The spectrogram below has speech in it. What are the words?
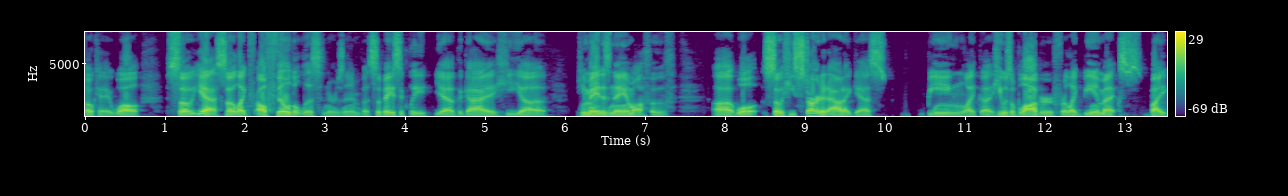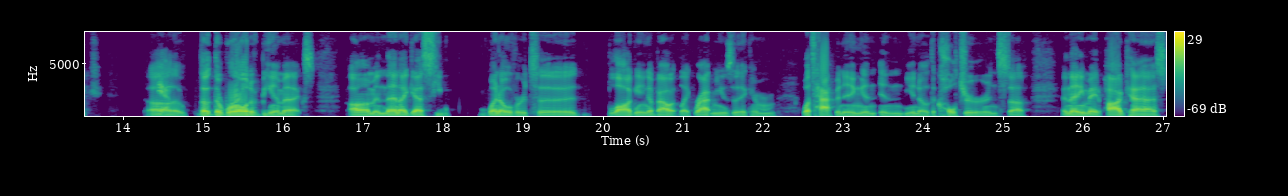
Okay, well, so yeah, so like I'll fill the listeners in, but so basically, yeah, the guy he uh he made his name off of uh well, so he started out, I guess, being like a, he was a blogger for like BMX bike uh Yeah. the the world of BMX. Um and then I guess he went over to blogging about like rap music and what's happening in in you know the culture and stuff. And then he made a podcast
